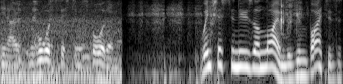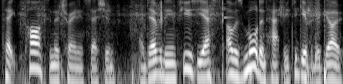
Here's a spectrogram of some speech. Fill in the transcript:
you know reward systems for them. Winchester News Online was invited to take part in a training session, and ever the enthusiast, I was more than happy to give it a go.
